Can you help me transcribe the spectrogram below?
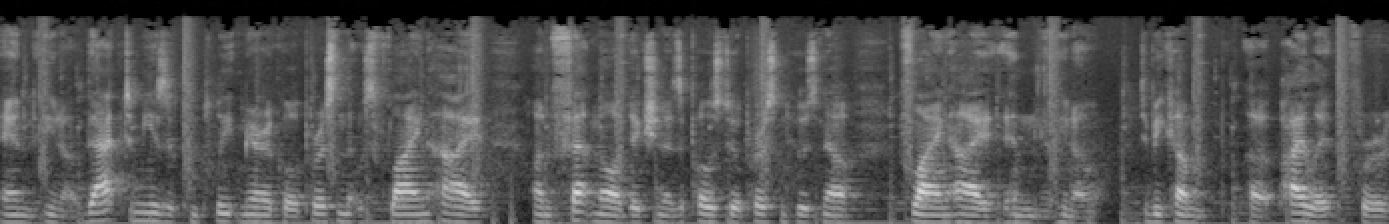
And you know that to me is a complete miracle. A person that was flying high on fentanyl addiction, as opposed to a person who's now flying high and you know to become a pilot for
